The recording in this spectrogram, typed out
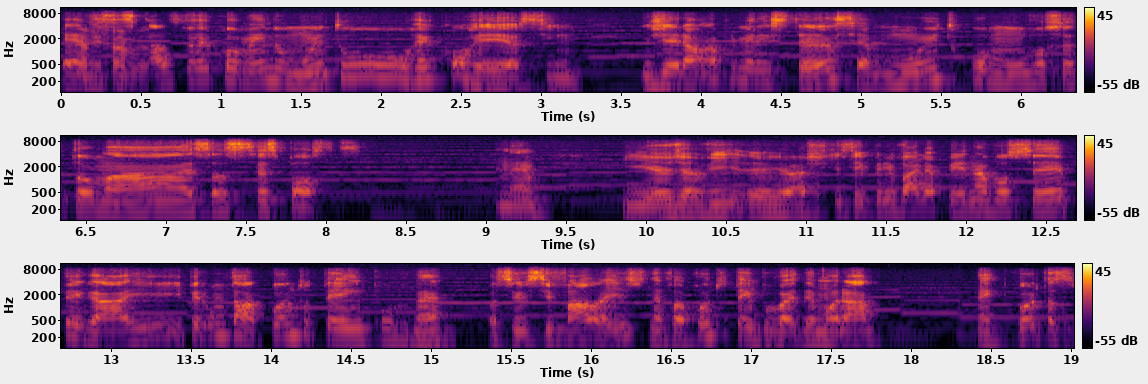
É, nesses casos eu recomendo muito recorrer, assim. Em geral, na primeira instância, é muito comum você tomar essas respostas, né? E eu já vi, eu acho que sempre vale a pena você pegar e, e perguntar quanto tempo, né? Você se fala isso, né? Fala quanto tempo vai demorar, né? Quantas,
